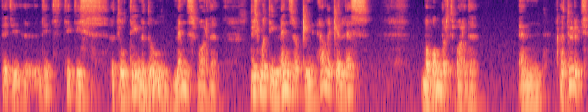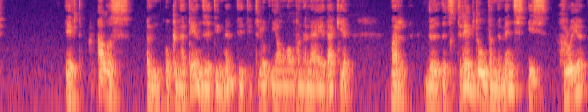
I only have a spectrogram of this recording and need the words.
Dit, dit, dit is het ultieme doel, mens worden. Dus moet die mens ook in elke les bewonderd worden. En natuurlijk heeft alles een, ook een uiteenzetting. Hè? Dit, dit loopt niet allemaal van een leien dakje. Maar de, het streefdoel van de mens is groeien,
